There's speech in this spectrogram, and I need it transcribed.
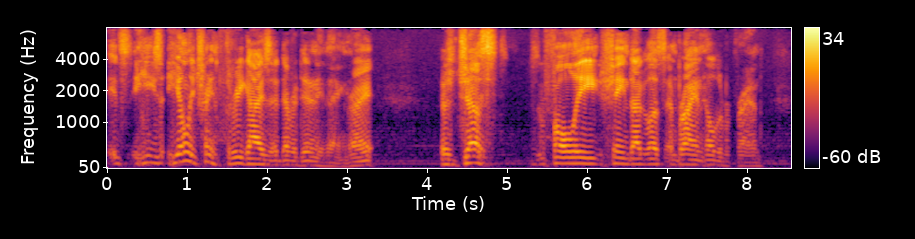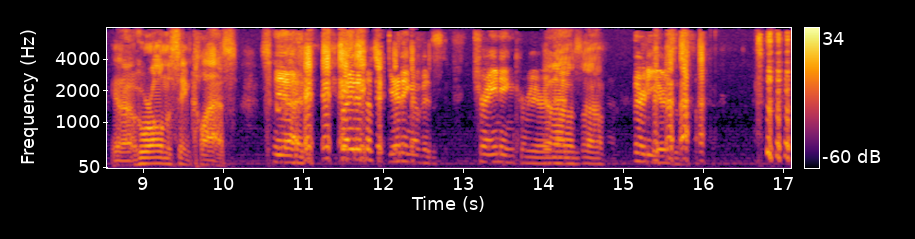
it's he's he only trained three guys that never did anything, right? It was just Foley, Shane Douglas, and Brian Hildebrand, you know, who were all in the same class. Yeah, right at the beginning of his training career, You and know, then so 30 years of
